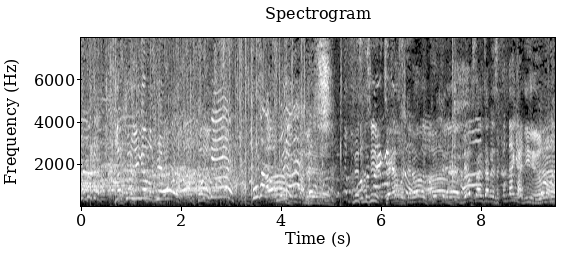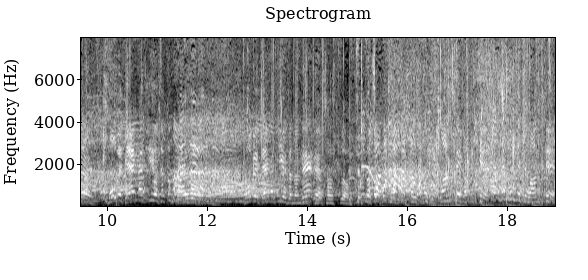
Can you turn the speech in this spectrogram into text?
고 야, 그걸 얘기하면 어떡해! 어떻게 뭐가 나쁜데? 근데 사실 때는 그때 멱살 잡아서 끝난 게 아니에요. 몸에 배까지 이어졌던 거예요. 몸에 배까지 이어졌는데 졌어. 왕태 왕태 왕태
